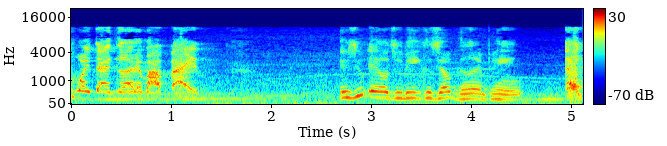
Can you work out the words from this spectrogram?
point that gun in my face. Is you L G B because your gun pink?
